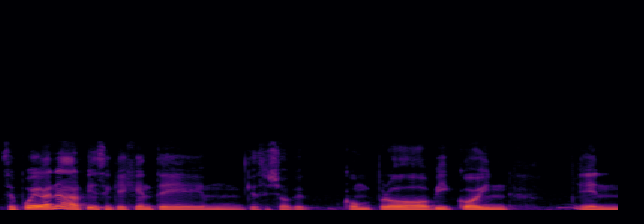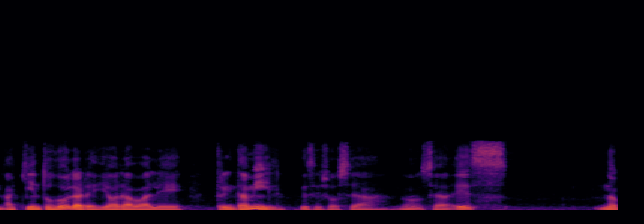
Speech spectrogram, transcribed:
se puede ganar. Piensen que hay gente, mm, qué sé yo, que compró Bitcoin en, a 500 dólares y ahora vale 30 mil, qué sé yo, o sea, ¿no? O sea, es una,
